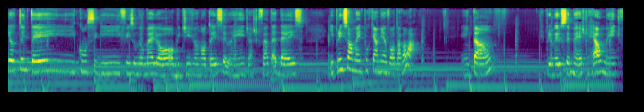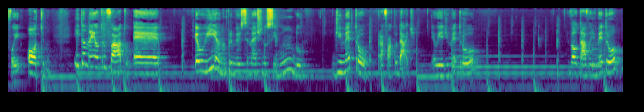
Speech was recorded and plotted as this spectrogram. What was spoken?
eu tentei conseguir, fiz o meu melhor, obtive uma nota excelente, acho que foi até 10. E principalmente porque a minha avó estava lá. Então, primeiro semestre realmente foi ótimo. E também outro fato é eu ia no primeiro semestre, no segundo, de metrô para a faculdade. Eu ia de metrô voltava de metrô.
